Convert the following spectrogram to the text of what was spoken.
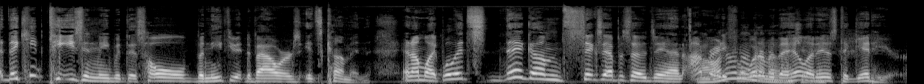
they keep teasing me with this whole beneath you it devours it's coming and i'm like well it's nigum six episodes in i'm Oh, ready no, for no, whatever no, the hell it Jay. is to get here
